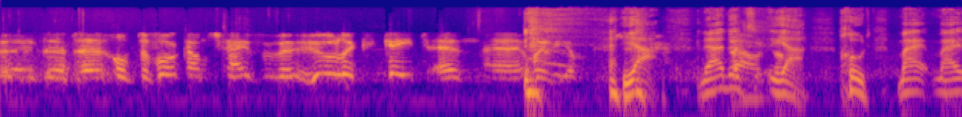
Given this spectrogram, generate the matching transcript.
eh, de- op de voorkant schrijven we huwelijk Kate en eh, William. Ja, nou, dat, Nou, dan- ja goed. Maar, maar,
